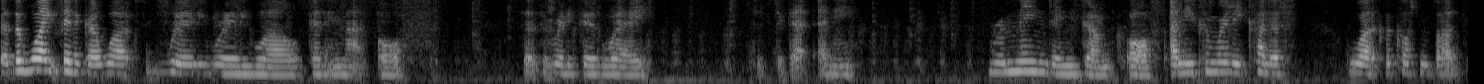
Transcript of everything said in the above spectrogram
But the white vinegar works really, really well getting that off. So it's a really good way just to get any remaining gunk off and you can really kind of work the cotton buds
